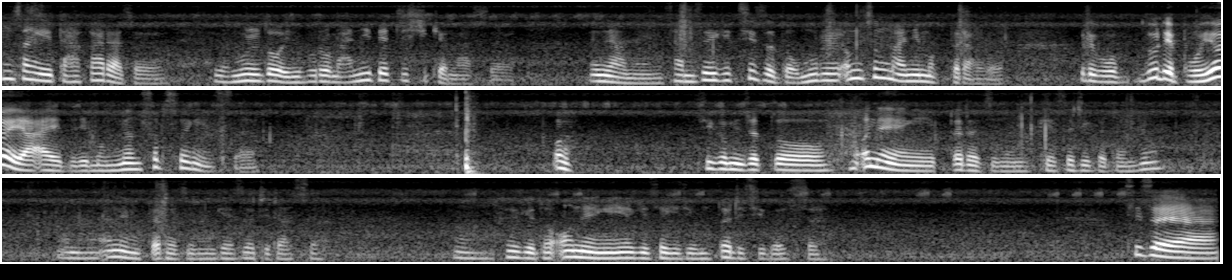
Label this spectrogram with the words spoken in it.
항상 이다 갈아줘요. 물도 일부러 많이 배치시켜 놨어요. 왜냐하면 삼세기 치즈도 물을 엄청 많이 먹더라고요. 그리고 눈에 보여야 아이들이 먹는 습성이 있어요. 어, 지금 이제 또 은행이 떨어지는 계절이거든요. 은행 떨어지는 계절이라서 어, 여기도 은행이 여기저기 지금 떨어지고 있어요. 치즈야,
